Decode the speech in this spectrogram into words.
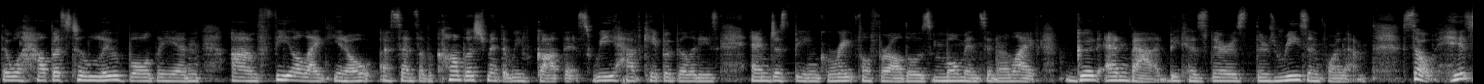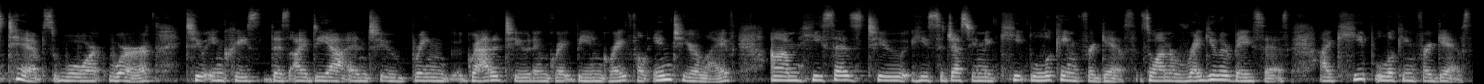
that will help us to live boldly and um, feel like you know a sense of accomplishment that we've got this, we have capabilities, and just being grateful for all those moments in our life, good and bad, because there's there's reason for them. So his tips were were to increase this idea and to bring gratitude and great being grateful into your life. Um, he says to he's suggesting to keep looking for gifts. So on a regular basis, I keep looking for gifts.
